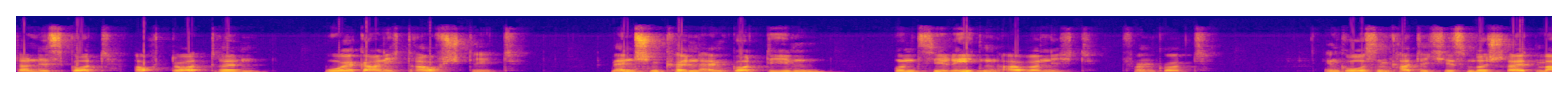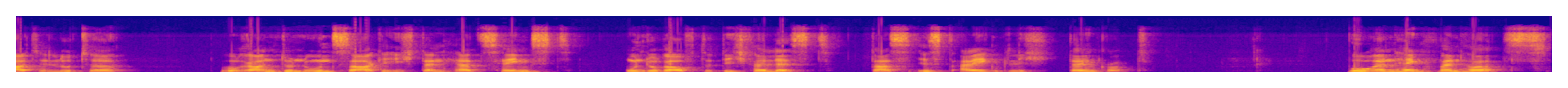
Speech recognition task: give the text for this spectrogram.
dann ist Gott auch dort drin, wo er gar nicht draufsteht. Menschen können einem Gott dienen und sie reden aber nicht von Gott. Im großen Katechismus schreibt Martin Luther, woran du nun, sage ich, dein Herz hängst und worauf du dich verlässt, das ist eigentlich dein Gott. Woran hängt mein Herz?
